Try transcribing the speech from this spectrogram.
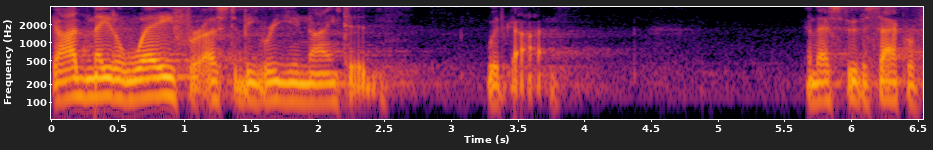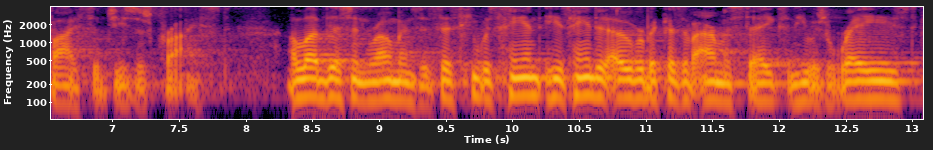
God made a way for us to be reunited with God. And that's through the sacrifice of Jesus Christ. I love this in Romans. It says he was hand, he's handed over because of our mistakes and he was raised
